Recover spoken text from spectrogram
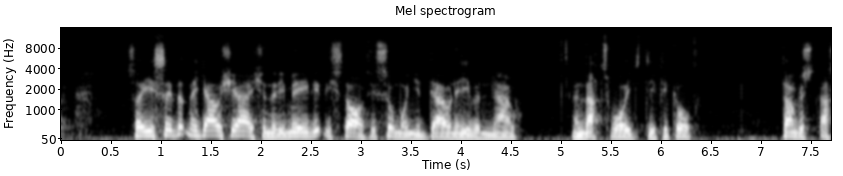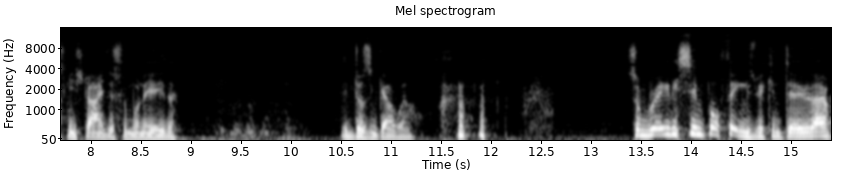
so you see that negotiation that immediately starts is someone you don't even know. And that's why it's difficult. Don't go asking strangers for money either. It doesn't go well. Some really simple things we can do though.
